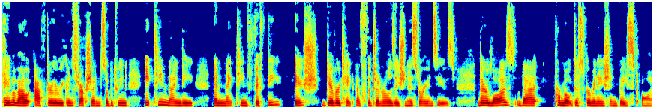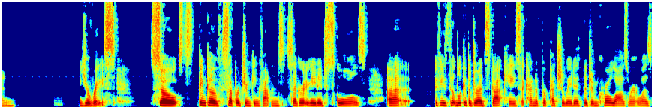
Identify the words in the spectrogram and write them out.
came about after the Reconstruction. So, between 1890 and 1950 ish, give or take, that's the generalization historians used. They're laws that promote discrimination based on your race. So, think of separate drinking fountains, segregated schools. Uh, if you look at the Dred Scott case, it kind of perpetuated the Jim Crow laws where it was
